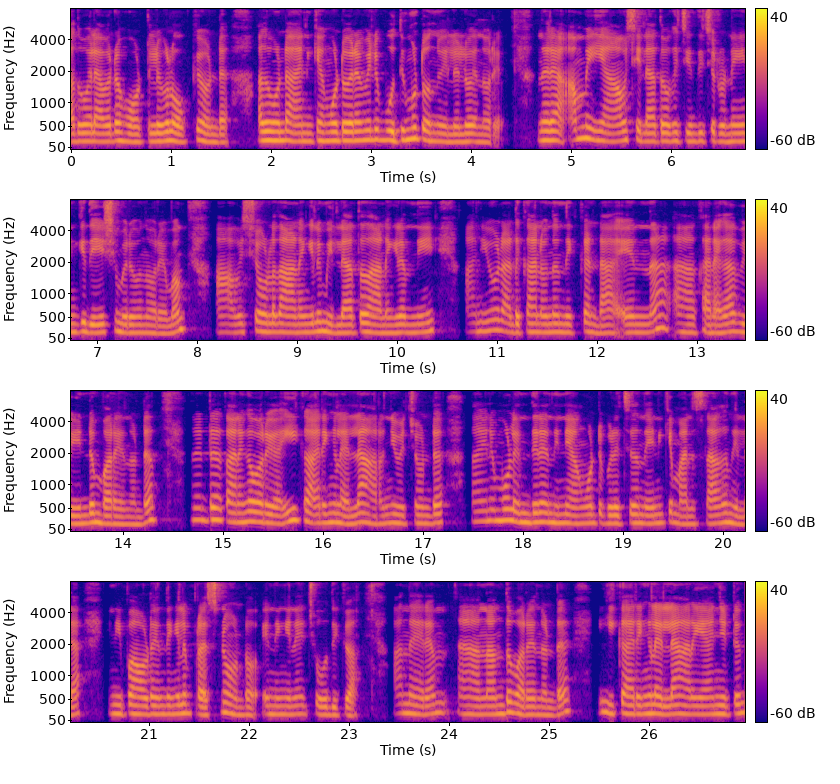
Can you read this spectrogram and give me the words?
അതുപോലെ അവരുടെ ഹോട്ടലുകളൊക്കെ ഉണ്ട്. അതുകൊണ്ട് എനിക്ക് അങ്ങോട്ട് വരാൻ വലിയ ബുദ്ധിമുട്ടൊന്നും ഇല്ലല്ലോ എന്ന് പറയും. അന്നേരം അമ്മ ഈ ആവശ്യമില്ലാത്തതൊക്കെ ചിന്തിച്ചിട്ടുണ്ടെങ്കിൽ എനിക്ക് ദേഷ്യം വരുമെന്ന് പറയുമ്പം ആവശ്യമുള്ളതാണെങ്കിലും ഇല്ലാത്തതാണെങ്കിലും നീ അനിയോട് അടുക്കാനൊന്നും നിൽക്കണ്ട എന്ന് കനക വീണ്ടും പറയുന്നുണ്ട്. എന്നിട്ട് കനക പറയുക ഈ കാര്യങ്ങളെല്ലാം അറിഞ്ഞു വെച്ചുകൊണ്ട് നയനമോൾ എന്തിനാ നിന്നെ അങ്ങോട്ട് വിളിച്ചതെന്ന് എനിക്ക് മനസ്സിലാകുന്നില്ല. ഇനിയിപ്പോൾ അവിടെ എന്തെങ്കിലും പ്രശ്നമുണ്ടോ? എന്നിങ്ങനെ ചോദിക്കുക അന്നേരം നന്ദു പറയുന്നുണ്ട് ഈ കാര്യങ്ങളെല്ലാം അറിയാഞ്ഞിട്ടും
